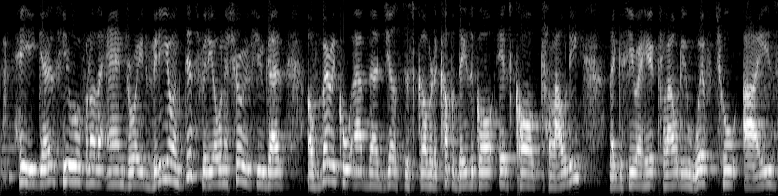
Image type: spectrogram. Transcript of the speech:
Hey guys, here with another Android video. In this video, I want to share with you guys a very cool app that I just discovered a couple days ago. It's called Cloudii. Like you see right here, Cloudii with two eyes.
